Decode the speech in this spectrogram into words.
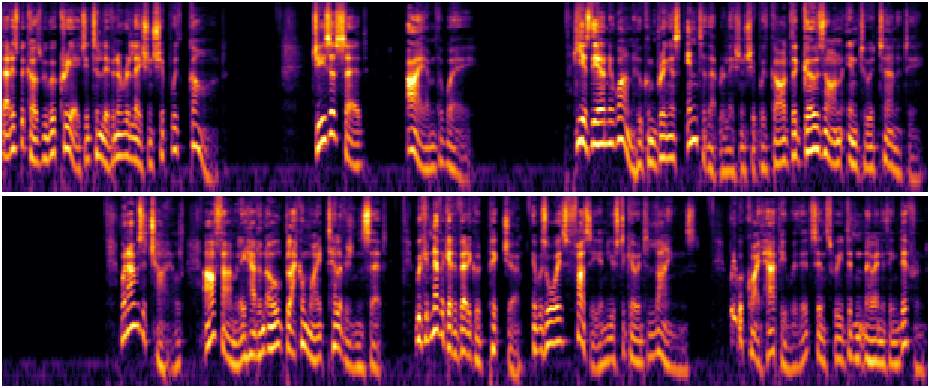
That is because we were created to live in a relationship with God. Jesus said, I am the way. He is the only one who can bring us into that relationship with God that goes on into eternity. When I was a child, our family had an old black and white television set. We could never get a very good picture. It was always fuzzy and used to go into lines. We were quite happy with it since we didn't know anything different.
